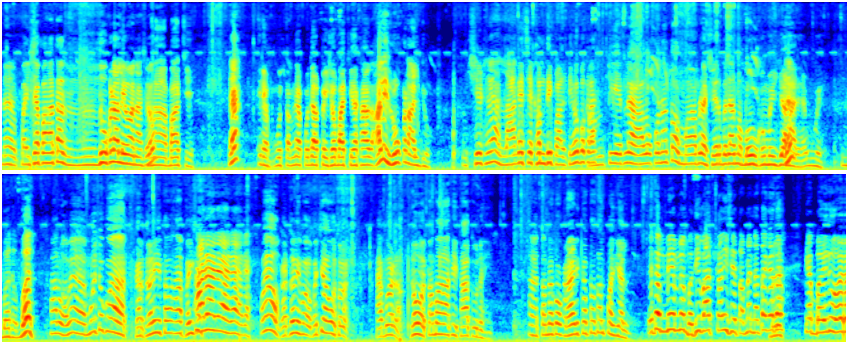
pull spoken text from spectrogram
ને પૈસા પાછા રોકડા લેવાના છે. ના બાચી. હે? એટલે હું તમને કોઈ પૈસા બાચી રખાવ હાલી રોકડા આલી દઉં શેઠ ને લાગે છે ખમતી પાલટી હો બકરા. ખમતી એટલે આ લોકોને તો આપણે શેર બજારમાં બહુ ગમી ગયા બરોબર. સારું હવે હું શું કહું આ તો આ ભાઈ આગળ આગળ આગળ. ઓય બચાવો થોડા હા બોલો જો તમારાથી થતું નહીં. તમે કોઈક રાઈડ કરતા હતા હાલ એ તો મેં એમને બધી વાત કરી છે. તમે નતા કહેતા કે બૈરું હવે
